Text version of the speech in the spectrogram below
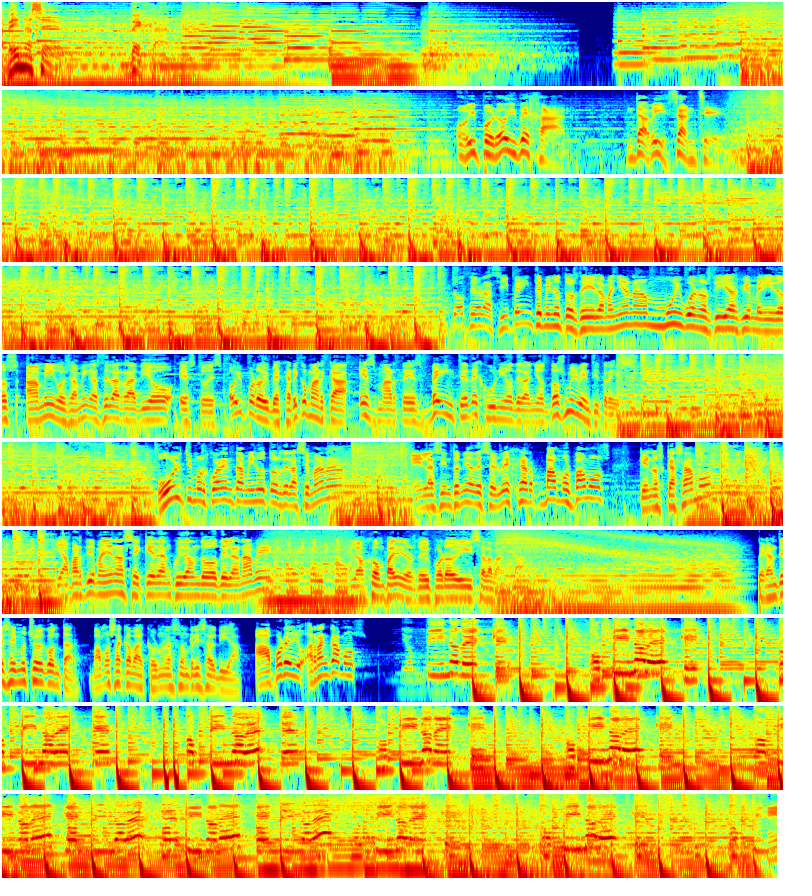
Cadena Ser. Hoy por hoy Bejar. David Sánchez. Horas y 20 minutos de la mañana. Muy buenos días, bienvenidos amigos y amigas de la radio. Esto es Hoy por Hoy Bejar y Comarca. Es martes 20 de junio del año 2023. Últimos 40 minutos de la semana en la sintonía de Cervejar. Vamos, vamos, que nos casamos. Y a partir de mañana se quedan cuidando de la nave los compañeros de Hoy por Hoy Salamanca. Pero antes hay mucho que contar. Vamos a acabar con una sonrisa al día. ¡A por ello! ¡Arrancamos!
